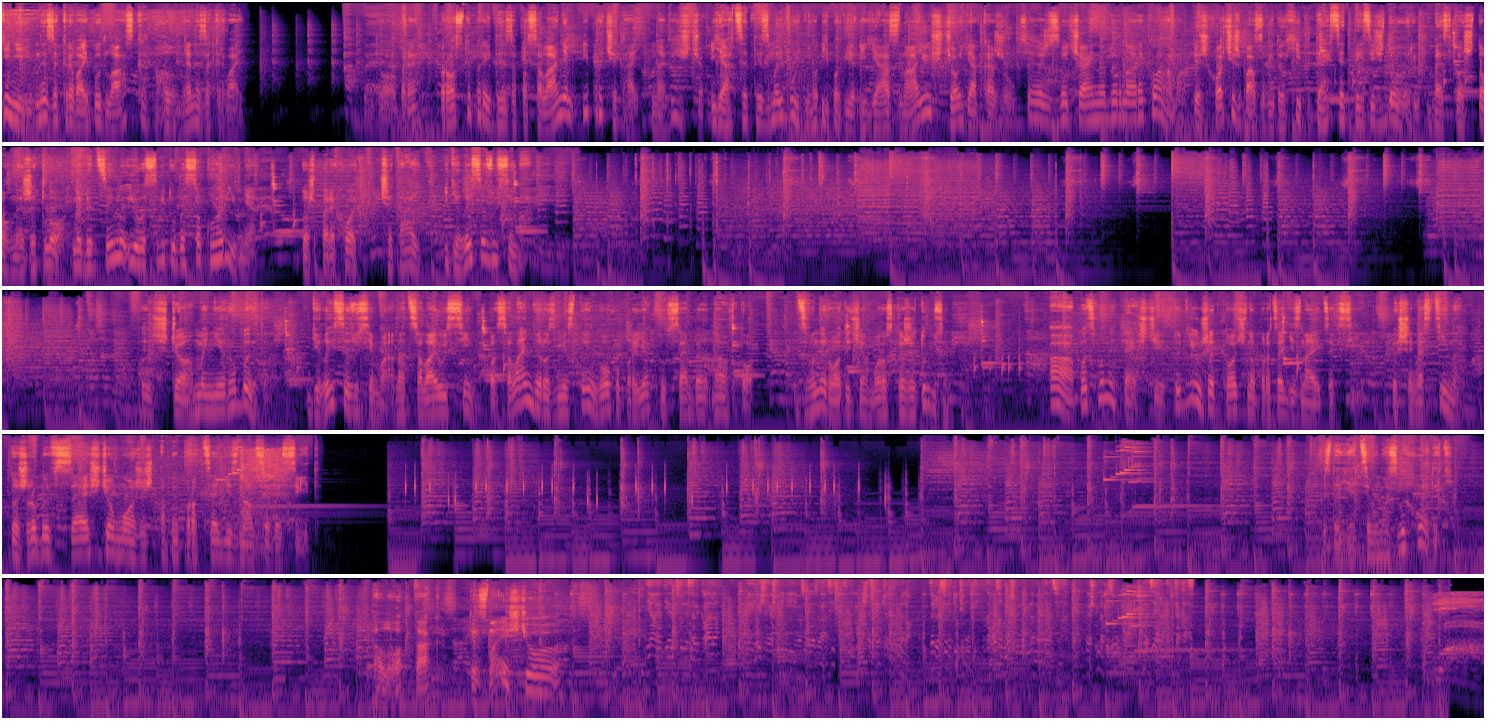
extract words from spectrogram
Ні, ні, не закривай, будь ласка. Головне, не закривай. Добре, просто перейди за посиланням і прочитай. Навіщо? Я це ти з майбутнього, і повір, я знаю, що я кажу. Це ж звичайна дурна реклама. Ти ж хочеш базовий дохід 10 тисяч доларів, безкоштовне житло, медицину і освіту високого рівня. Тож переходь, читай і ділися з усіма. Що мені робити? Ділися з усіма, надсилай усім. Посилання розмісти логу проєкту в себе на авто. Дзвони родичам, розкажи друзям. А, подзвони тещі, тоді вже точно про це дізнаються всі. Пиши на стінах, тож роби все, що можеш, аби про це дізнався весь світ. Здається, у нас виходить. Алло, так. Ти знаєш, що.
